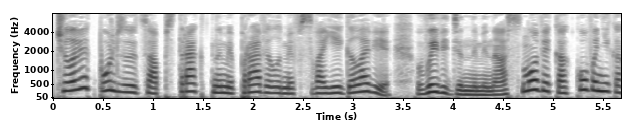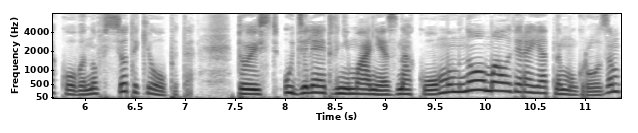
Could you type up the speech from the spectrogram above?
человек пользуется абстрактными правилами в своей голове, выведенными на основе какого-никакого, но все-таки опыта. То есть уделяет внимание знакомым, но маловероятным угрозам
